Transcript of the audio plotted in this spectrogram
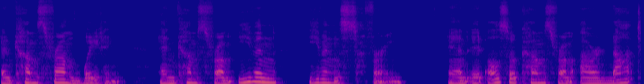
and comes from waiting and comes from even even suffering and it also comes from our not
